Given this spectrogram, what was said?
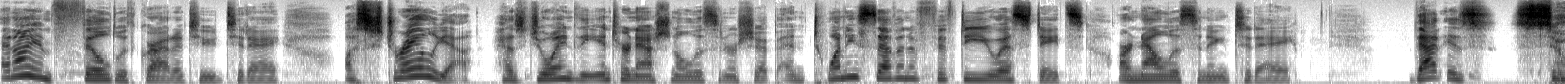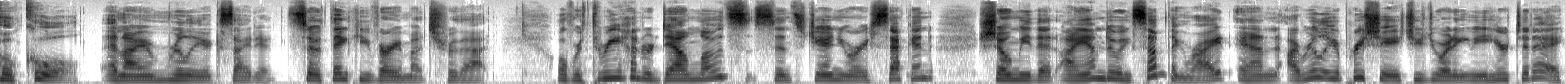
and I am filled with gratitude today. Australia has joined the international listenership, and 27 of 50 U.S. states are now listening today. That is so cool, and I am really excited. So, thank you very much for that. Over 300 downloads since January 2nd show me that I am doing something right, and I really appreciate you joining me here today.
